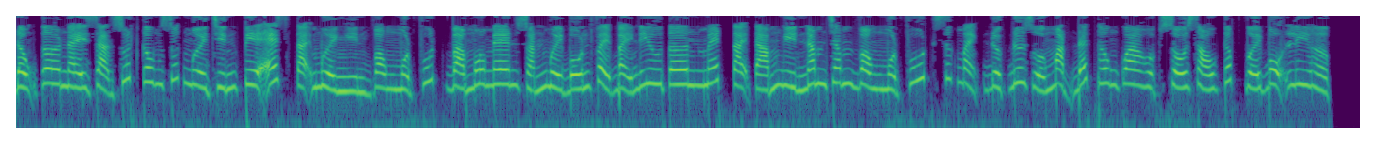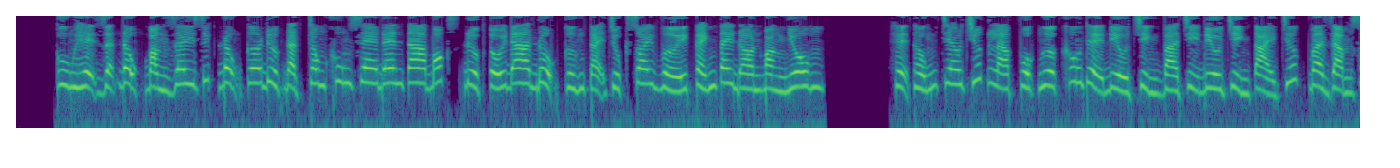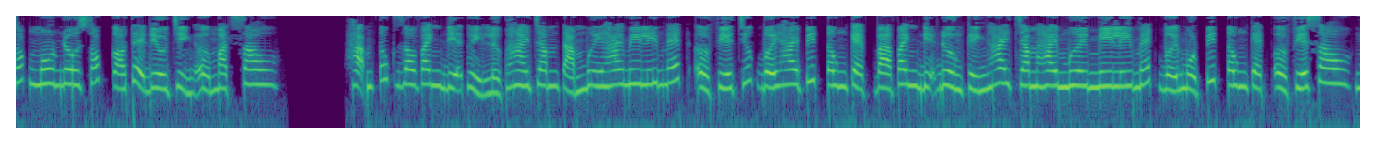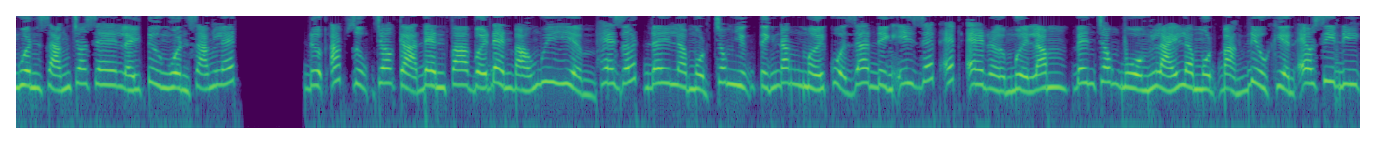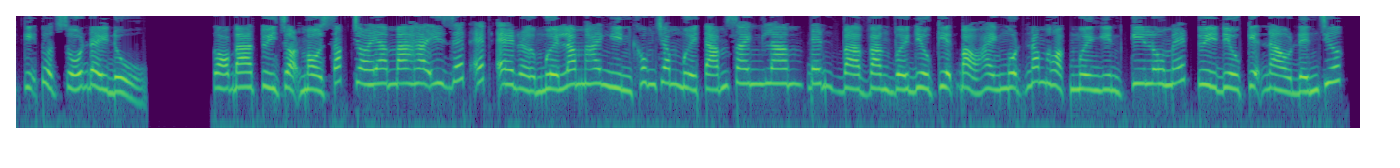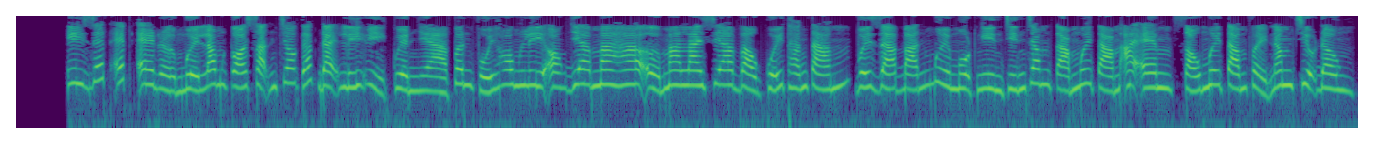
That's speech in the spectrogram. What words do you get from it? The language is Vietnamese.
Động cơ này sản xuất công suất 19 PS tại 10.000 vòng một phút và mô men xoắn 14,7 Nm tại 8.500 vòng một phút. Sức mạnh được đưa xuống mặt đất thông qua hộp số 6 cấp với bộ ly hợp. Cùng hệ dẫn động bằng dây xích động cơ được đặt trong khung xe Delta Box được tối đa độ cứng tại trục xoay với cánh tay đòn bằng nhôm. Hệ thống treo trước là phuộc ngược không thể điều chỉnh và chỉ điều chỉnh tải trước và giảm sóc monoshock có thể điều chỉnh ở mặt sau. Hãm tốc do vanh địa thủy lực 282mm ở phía trước với hai piston kẹp và vanh địa đường kính 220mm với một piston kẹp ở phía sau. Nguồn sáng cho xe lấy từ nguồn sáng LED được áp dụng cho cả đèn pha với đèn báo nguy hiểm. Hazard đây là một trong những tính năng mới của gia đình izfr 15. Bên trong buồng lái là một bảng điều khiển LCD kỹ thuật số đầy đủ. Có 3 tùy chọn màu sắc cho Yamaha izfr 15 2018 xanh, lam, đen và vàng với điều kiện bảo hành 1 năm hoặc 10.000 km tùy điều kiện nào đến trước. IZFR15 có sẵn cho các đại lý ủy quyền nhà phân phối Hong Leong Yamaha ở Malaysia vào cuối tháng 8, với giá bán 11.988 AM, 68,5 triệu đồng.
